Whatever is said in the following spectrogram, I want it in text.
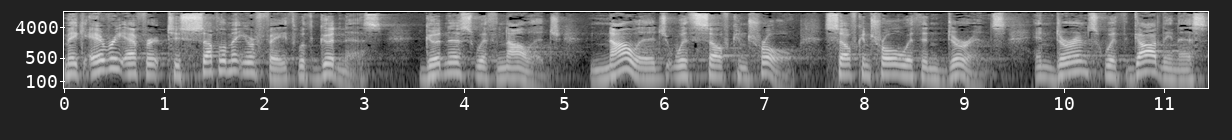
make every effort to supplement your faith with goodness, goodness with knowledge, knowledge with self control, self control with endurance endurance with godliness,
